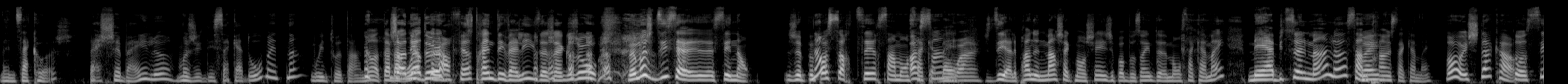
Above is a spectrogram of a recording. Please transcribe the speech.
Ben, une sacoche. Ben, je sais bien, là. Moi, j'ai des sacs à dos maintenant. Oui, toi, t'en as. J'en ai deux, en fait. Tu traînes tes valises à chaque jour. Mais moi, je dis c'est non. Je peux pas sortir sans mon Ah, sac à main. ouais. Je dis, aller prendre une marche avec mon chien, j'ai pas besoin de mon sac à main. Mais habituellement, là, ça me prend un sac à main. Oh, oui, je suis d'accord. Toi aussi?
